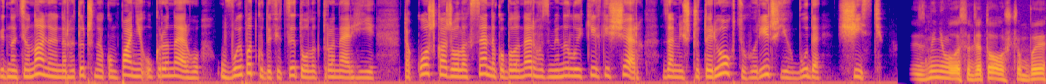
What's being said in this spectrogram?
від національної енергетичної компанії Укренерго у випадку дефіциту електроенергії. Також каже Олег Сеник, Обленерго змінило й кількість черг. Замість чотирьох цьогоріч їх буде шість. Змінювалося для того, щоб е,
